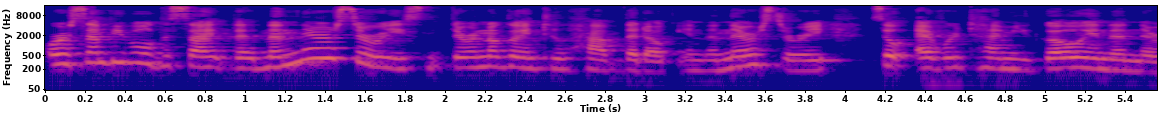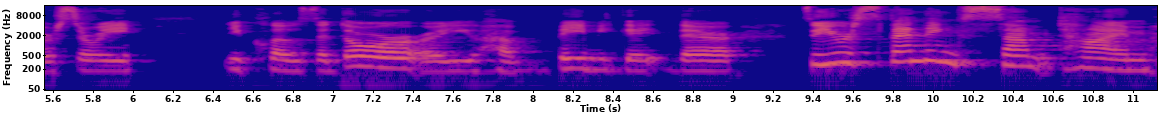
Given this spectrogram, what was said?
or some people decide that the nurseries they're not going to have the dog in the nursery so every time you go in the nursery you close the door or you have baby gate there. So you're spending some time,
